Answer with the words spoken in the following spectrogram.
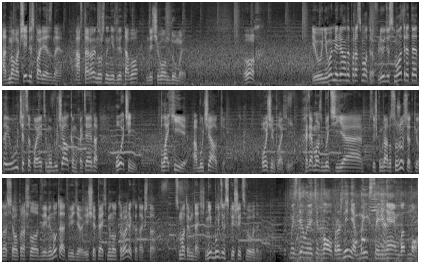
одно вообще бесполезное, а второе нужно не для того, для чего он думает. Ох, и у него миллионы просмотров. Люди смотрят это и учатся по этим обучалкам, хотя это очень плохие обучалки. Очень плохие. Хотя, может быть, я слишком рано сужу, все-таки у нас всего прошло 2 минуты от видео, еще 5 минут ролика, так что смотрим дальше. Не будем спешить с выводами. Мы сделали эти два упражнения, мы их соединяем в одно.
